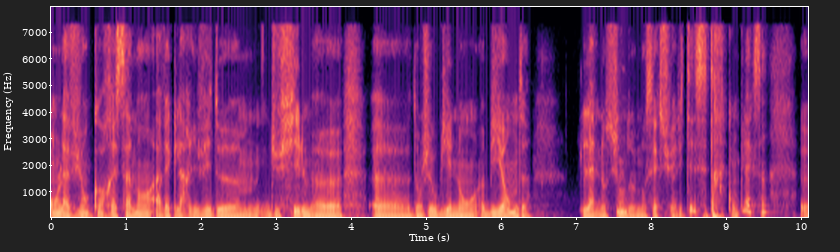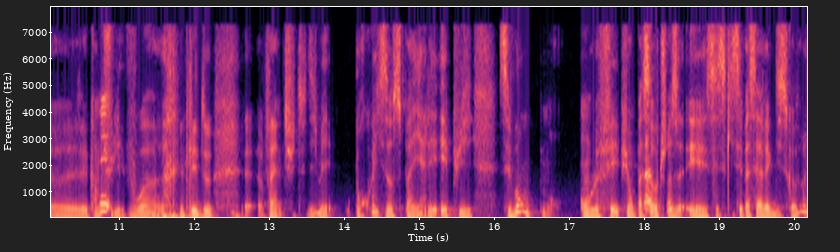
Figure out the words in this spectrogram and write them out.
on l'a vu encore récemment avec l'arrivée de du film euh, euh, dont j'ai oublié le nom, Beyond la notion d'homosexualité, c'est très complexe. Hein. Euh, quand tu les vois, les deux, euh, enfin, tu te dis, mais pourquoi ils osent pas y aller? Et puis, c'est bon, on le fait, et puis on passe à ah. autre chose. Et c'est ce qui s'est passé avec Discovery.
